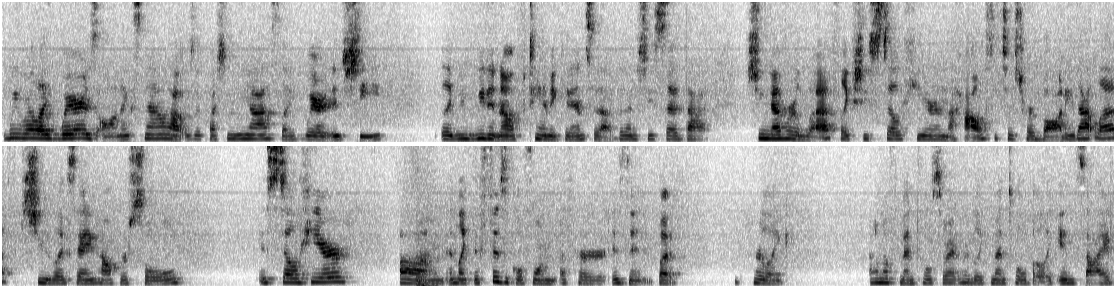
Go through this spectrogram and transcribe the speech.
we were like where is onyx now that was a question we asked like where is she like we, we didn't know if tami could answer that but then she said that she never left like she's still here in the house it's just her body that left she was like saying how her soul is still here um, and like the physical form of her isn't but her like I don't know if mental is the right word, like mental, but like inside.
